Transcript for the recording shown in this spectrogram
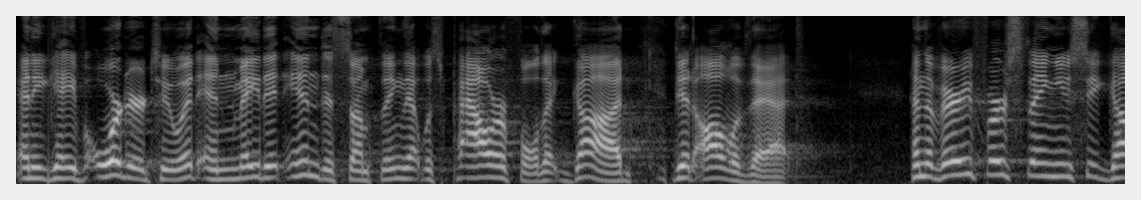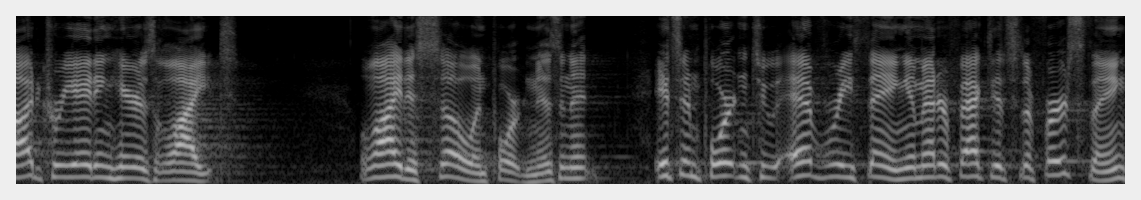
and He gave order to it and made it into something that was powerful, that God did all of that. And the very first thing you see God creating here is light. Light is so important, isn't it? It's important to everything. As a matter of fact, it's the first thing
